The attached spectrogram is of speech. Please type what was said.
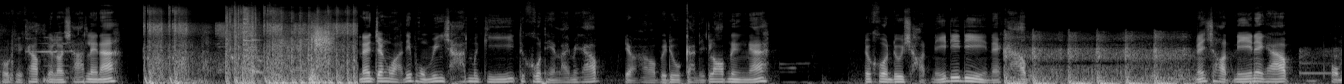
โอเคครับ เดี๋ยวเราชาร์จเลยนะ ในจังหวะที่ผมวิ่งชาร์จเมื่อกี้ ทุกคนเห็นอะไรไหมครับ เดี๋ยวเราไปดูกันอีกรอบหนึ่งนะ ทุกคนดูช็อตนี้ดีๆนะครับ ในช็อตนี้นะครับ ผม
